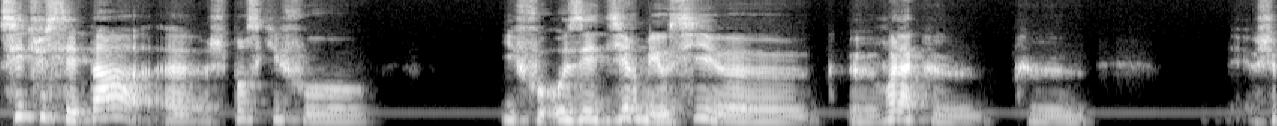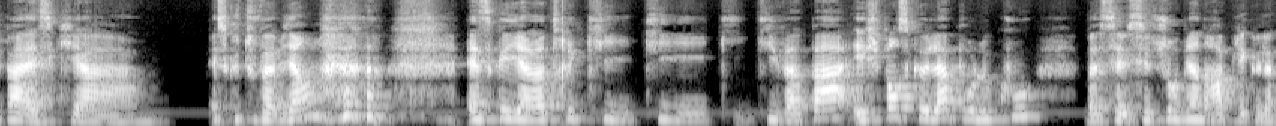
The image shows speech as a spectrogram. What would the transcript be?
si tu sais pas, euh, je pense qu'il faut, il faut oser dire, mais aussi, euh, euh voilà, que, que, je sais pas, est-ce qu'il y a, est-ce que tout va bien Est-ce qu'il y a un truc qui, qui, qui, va pas? Et je pense que là, pour le coup, bah, c'est, toujours bien de rappeler que la,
